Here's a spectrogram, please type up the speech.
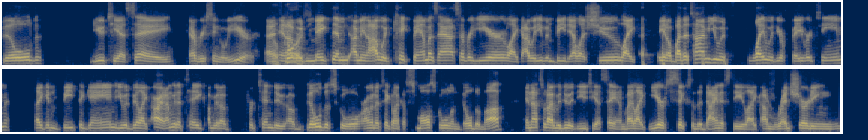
build UTSA every single year. And, and I would make them, I mean, I would kick Bama's ass every year. Like I would even beat LSU. Like, you know, by the time you would play with your favorite team, like and beat the game, you would be like, all right, I'm going to take, I'm going to pretend to uh, build a school or I'm going to take like a small school and build them up. And that's what I would do at the UTSA. And by like year six of the dynasty, like I'm redshirting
